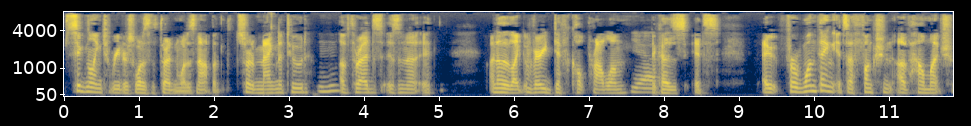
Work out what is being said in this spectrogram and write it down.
signaling to readers what is the thread and what is not, but sort of magnitude Mm-hmm. of threads isn't a, it, another like very difficult problem Yeah. because it's uh, for one thing, it's a function of how much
